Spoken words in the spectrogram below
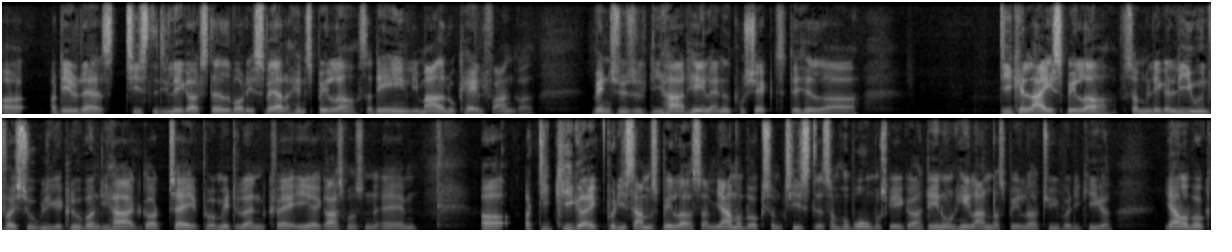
og, og det er jo der, Tisted, de ligger et sted, hvor det er svært at hente spillere, så det er egentlig meget lokalt forankret. Vendsyssel, de har et helt andet projekt. Det hedder, de kan lege spillere, som ligger lige udenfor i Superliga-klubberne. De har et godt tag på Midtjylland, kvæg Erik Rasmussen. Øh, og, og de kigger ikke på de samme spillere, som Jammerbuk, som Tiste, som Hobro måske gør. Det er nogle helt andre spillere typer, de kigger. Jammerbuk,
